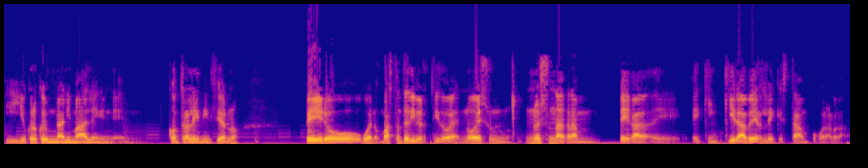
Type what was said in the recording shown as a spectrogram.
y yo creo que un animal en, en contra Ley de Infierno, pero bueno, bastante divertido, ¿eh? No es, un, no es una gran pega quien quiera verle que está un poco alargado.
